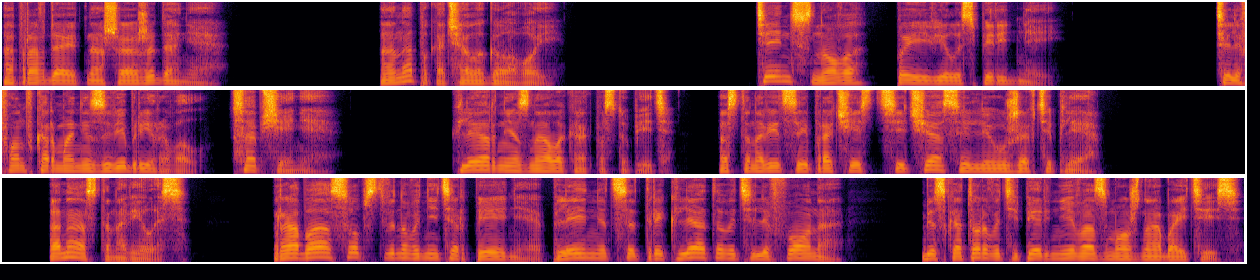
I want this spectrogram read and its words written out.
оправдает наши ожидания? Она покачала головой. Тень снова появилась перед ней. Телефон в кармане завибрировал. Сообщение. Клэр не знала, как поступить. Остановиться и прочесть сейчас или уже в тепле. Она остановилась. Раба собственного нетерпения, пленница треклятого телефона, без которого теперь невозможно обойтись.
